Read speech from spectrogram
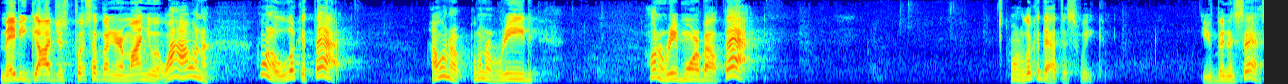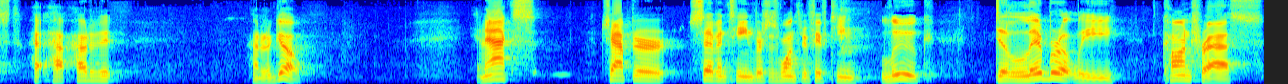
maybe God just put something on your mind. You went, wow, I want to I want to look at that. I want to I want to read I want to read more about that. I want to look at that this week. You've been assessed. How, how, how did it how did it go? In Acts chapter 17, verses 1 through 15, Luke deliberately contrasts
